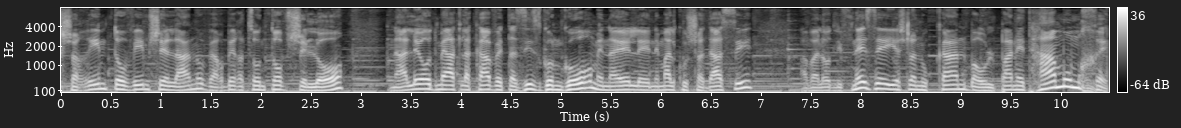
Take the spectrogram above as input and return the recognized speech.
קשרים טובים שלנו והרבה רצון טוב שלו, נעלה עוד מעט לקו את עזיז גונגור, מנהל uh, נמל קושדסי, אבל עוד לפני זה יש לנו כאן באולפן את המומחה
